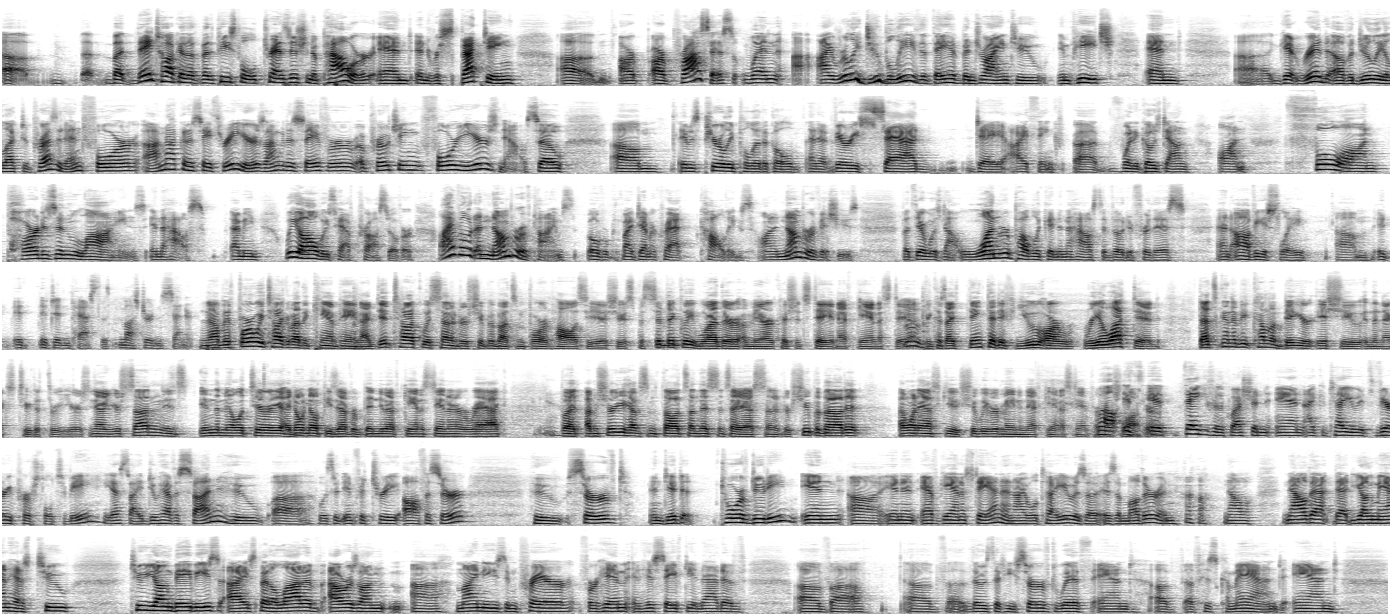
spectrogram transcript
uh, but they talk about the peaceful transition of power and and respecting uh, our our process. When I really do believe that they have been trying to impeach and uh, get rid of a duly elected president for I'm not going to say three years. I'm going to say for approaching four years now. So. Um, it was purely political and a very sad day, I think, uh, when it goes down on full on partisan lines in the House. I mean, we always have crossover. I vote a number of times over with my Democrat colleagues on a number of issues, but there was not one Republican in the House that voted for this, and obviously um, it, it, it, didn't pass the muster in the Senate. Now, before we talk about the campaign, I did talk with Senator Schiff about some foreign policy issues, specifically mm-hmm. whether America should stay in Afghanistan, mm. because I think that if you are reelected, that's going to become a bigger issue in the next two to three years. Now, your son is in the military. I don't know if he's ever been to Afghanistan or Iraq, yeah. but I'm sure you have some thoughts on this since I asked Senator Schupp about it. I want to ask you: Should we remain in Afghanistan for well, much longer? Well, it, thank you for the question, and I can tell you it's very personal to me. Yes, I do have a son who uh, was an infantry officer who served and did tour of duty in uh, in Afghanistan, and I will tell you, as a as a mother, and now now that that young man has two two young babies, I spent a lot of hours on uh, my knees in prayer for him and his safety, and that of of uh, of uh, those that he served with, and of of his command, and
